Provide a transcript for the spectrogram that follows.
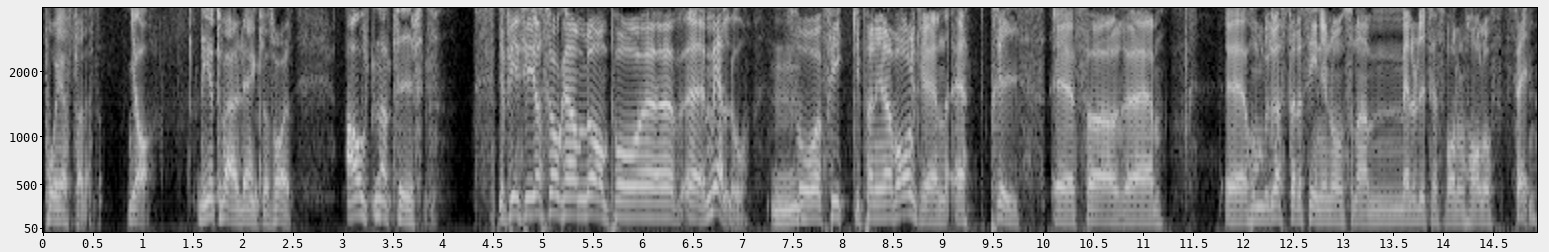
på gästtoaletten. Ja. Det är tyvärr det enkla svaret. Alternativt, Det finns ju, jag såg häromdagen på eh, eh, Mello, så fick Pernilla Wahlgren ett pris eh, för, eh, eh, hon röstades in i någon sån här Melodifestivalen Hall of Fame.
